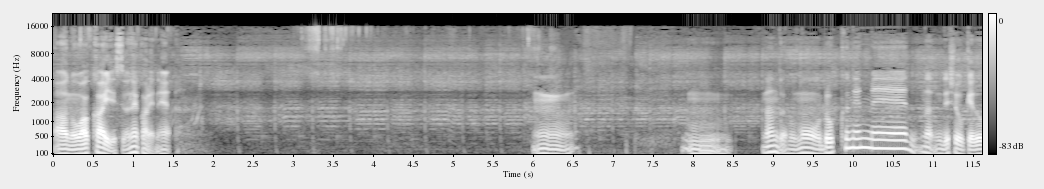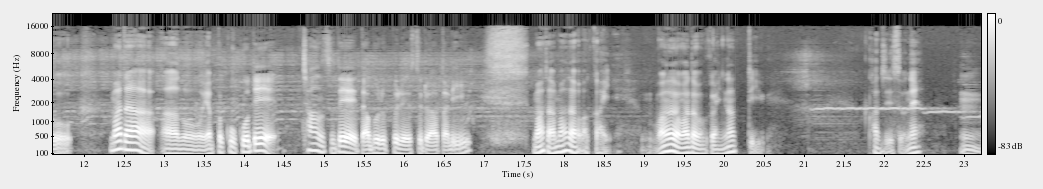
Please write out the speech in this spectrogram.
あの、若いですよね、彼ね。うん。うん。なんだろう、もう6年目なんでしょうけど、まだ、あの、やっぱここで、チャンスでダブルプレーするあたり、まだまだ若い、まだまだ若いなっていう感じですよね。うん。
